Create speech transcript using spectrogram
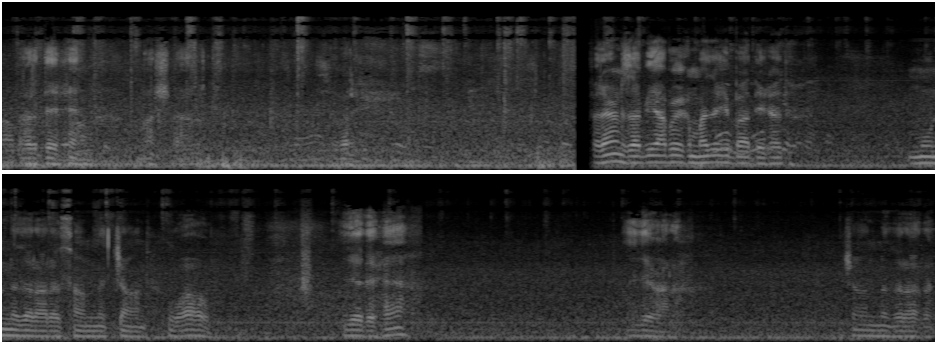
اور دیکھیں۔ ماشاء اللہ فرینڈز، ابھی آپ کو ایک مزے کی بات دیکھا تھا۔ مون نظر آ رہا ہے سامنے چاند۔ واو۔ یہ دیکھیں۔ یہ والا۔ چاند نظر آ رہا ہے۔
